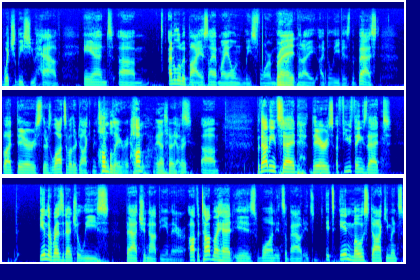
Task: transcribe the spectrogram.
which lease you have, and um, I'm a little bit biased. I have my own lease form that, I, that I, I believe is the best, but there's there's lots of other documents. Humbly, right? Humbly. Yes, right, Yes. Um, but that being said, there's a few things that in the residential lease that should not be in there. Off the top of my head is one. It's about it's it's in most documents,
